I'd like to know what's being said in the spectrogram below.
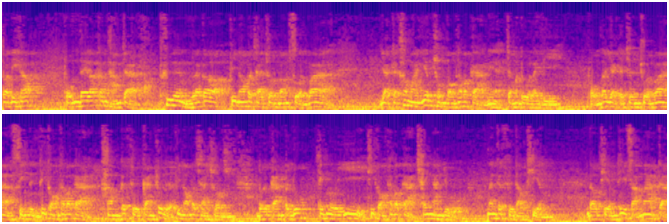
สวัสดีครับ ผมได้รับคำถามจากเพื่อนและก็พี่น้องประชาชนบางส่วนว่า อยากจะเข้ามาเยี่ยมชมกองทัพอากาศเนี่ยจะมาดูอะไรดี ผมก็อยากจะเชิญชวนว่าสิ่งหนึ่งที่กองทัพอากาศทำก็คือการช่วยเหลือพี่น้องประชาชน โดยการประยุกต์เทคโนโลยีที่กองทัพอากาศใช้งานอยู่ นั่นก็คือดาวเทียม ดาวเทียมที่สามารถจะ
